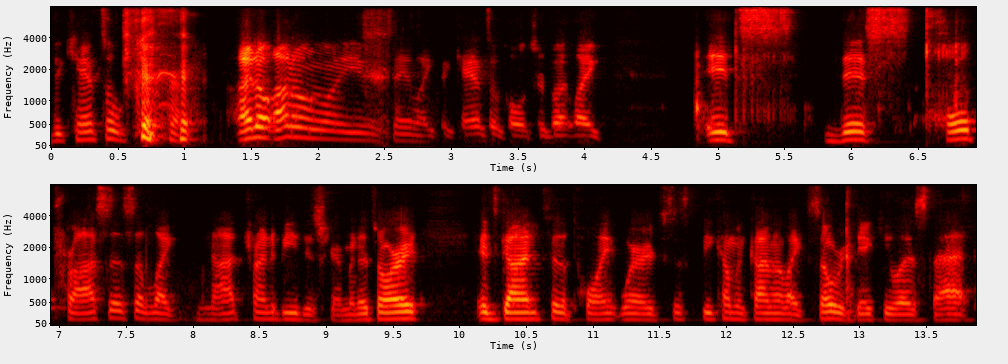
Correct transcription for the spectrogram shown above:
the cancel. I don't I don't want to even say like the cancel culture, but like it's this whole process of like not trying to be discriminatory. It's gotten to the point where it's just becoming kind of like so ridiculous that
